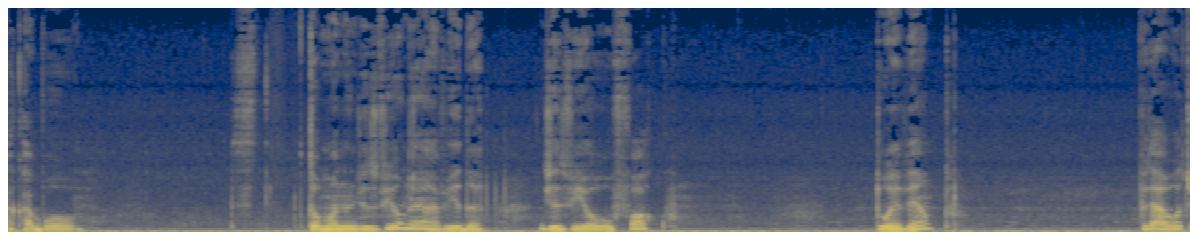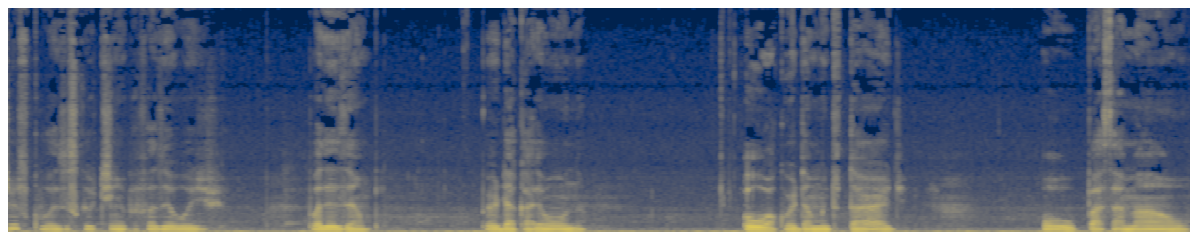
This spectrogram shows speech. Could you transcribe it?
acabou tomando um desvio, né? A vida desviou o foco do evento para outras coisas que eu tinha para fazer hoje. Por exemplo, perder a carona, ou acordar muito tarde, ou passar mal.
